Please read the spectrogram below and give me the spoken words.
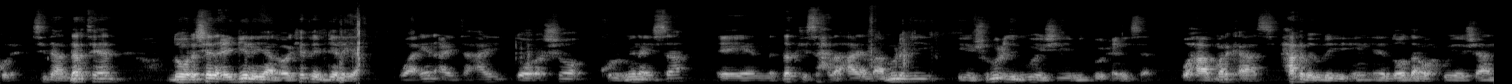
ku leh. Sidaa darteed doorashada ay gelayaan oo ay ka qayb gelayaan waa in ay tahay doorasho kulminaysa dadkii saxda ahaa ee maamulayay iyo shuruucdii lagu heshiiyey mid buuxinaysa. Waxaa markaas xaq bay u leeyihiin inay doodana wax ku yeeshaan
